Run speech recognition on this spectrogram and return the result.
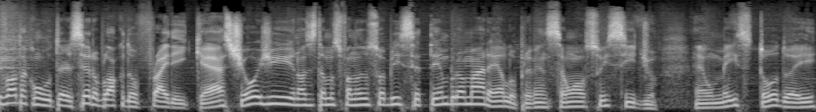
De volta com o terceiro bloco do Friday Cast. Hoje nós estamos falando sobre Setembro Amarelo, prevenção ao suicídio. É um mês todo aí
